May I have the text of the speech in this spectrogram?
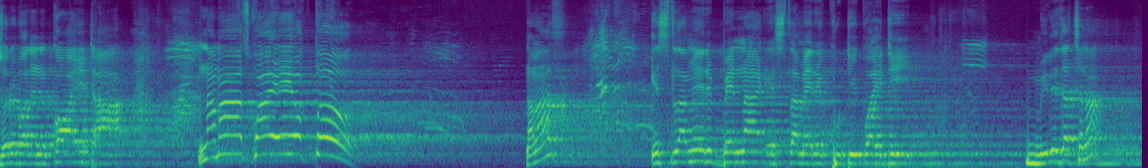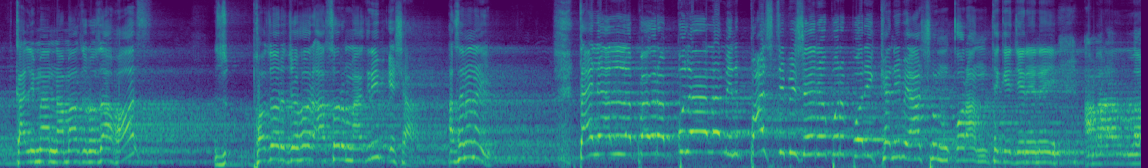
জোরে বলেন, কয়টা? নামাজ কয় নামাজ? ইসলামের বেনা, ইসলামের খুঁটি কয়টি? মিলে যাচ্ছে না। কালিমা, নামাজ, রোজা, হজ ফজর, জোহর, আসর, মাগরিব, এশা। আছে না নাই? তাইলে আল্লাহ আলামিন পাঁচটি বিষয়ের উপর পরীক্ষা নিবে। আসুন কোরআন থেকে জেনে নেই। আমার আল্লাহ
